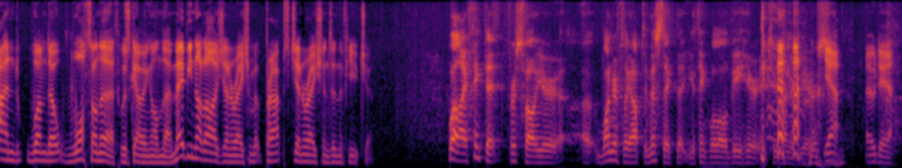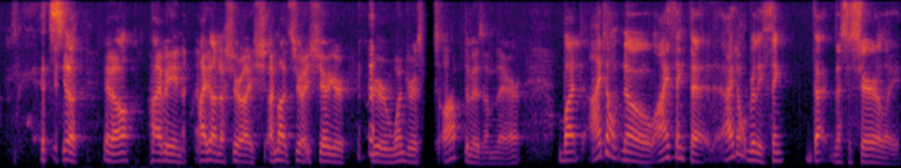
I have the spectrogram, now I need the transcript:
And wonder what on earth was going on there. Maybe not our generation, but perhaps generations in the future. Well, I think that first of all, you're uh, wonderfully optimistic that you think we'll all be here in 200 years. yeah. Oh dear. you know, you know, I mean, I'm not sure I sh- I'm not sure I share your your wondrous optimism there, but I don't know. I think that I don't really think that necessarily.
